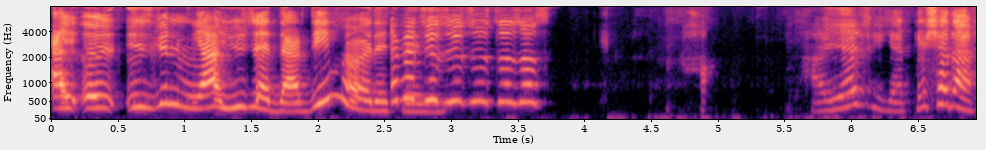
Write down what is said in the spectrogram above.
Ay üzgünüm ya 100 eder değil mi öğretmenim? Evet 100 100 100 100. 100. Hayır 70 eder.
